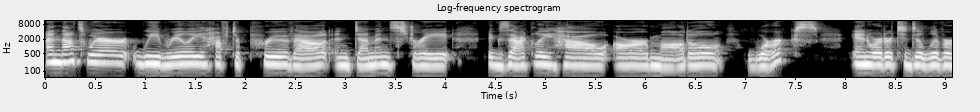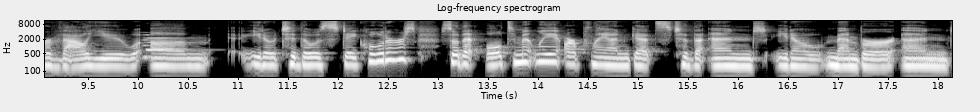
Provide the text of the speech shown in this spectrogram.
and that's where we really have to prove out and demonstrate exactly how our model works in order to deliver value um, you know to those stakeholders so that ultimately our plan gets to the end you know member and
